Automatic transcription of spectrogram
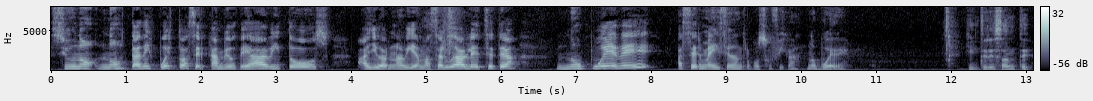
si uno no está dispuesto a hacer cambios de hábitos, a llevar una vida más saludable, etcétera, no puede hacer medicina antroposófica, no puede. Qué interesante.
